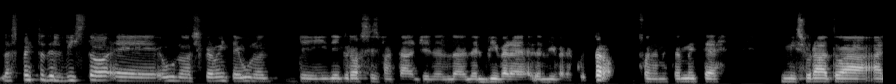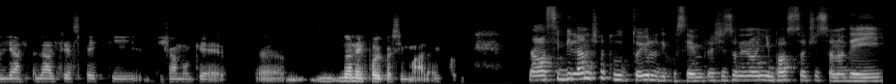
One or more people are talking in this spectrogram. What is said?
l'aspetto del visto è uno, sicuramente uno dei, dei grossi svantaggi del, del, vivere, del, vivere, qui, però fondamentalmente misurato a, agli, agli altri aspetti, diciamo che eh, non è poi così male. Ecco. No, si bilancia tutto, io lo dico sempre, ci sono in ogni posto, ci sono dei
